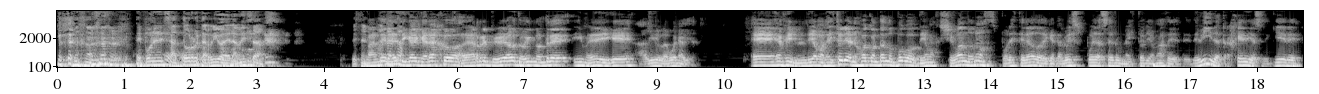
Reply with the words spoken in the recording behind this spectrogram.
Te ponen esa torta arriba de la mesa. Dicen, Mandé la "Ah, no, no". ética al carajo, agarré el primer auto que encontré y me dediqué a vivir la buena vida. Eh, en fin, digamos, la historia nos va contando un poco, digamos, llevándonos por este lado de que tal vez pueda ser una historia más de, de- de vida, tragedia, si se quiere,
